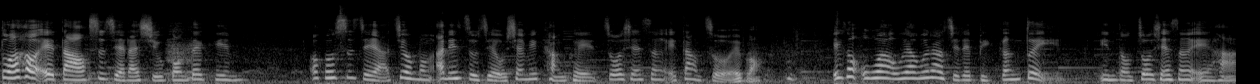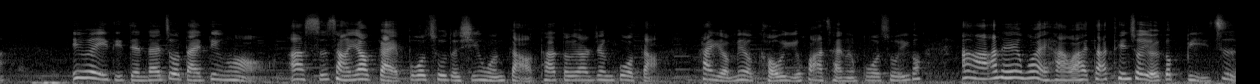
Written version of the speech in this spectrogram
拄好下昼师姐来收功德金。我讲师姐啊，借问啊，恁自己有啥物工课？周先生会当做的无？伊讲有啊有啊，阮有一个笔耕队，运动周先生下下。因为伊伫电台做台长吼，啊，时常要改播出的新闻稿，他都要认过稿，看有没有口语化才能播出。伊讲啊，安尼我也好，我他听说有一个笔字，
